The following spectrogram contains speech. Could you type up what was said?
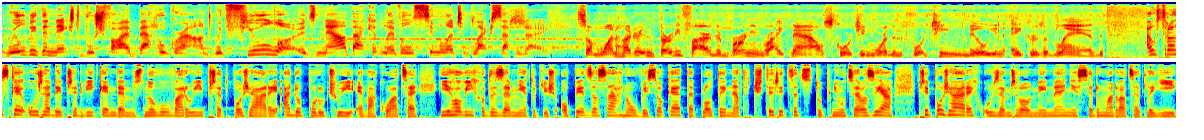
will be the next bushfire battleground, with fuel loads now back at levels similar to Black Saturday. Some 130 fires are burning right now, scorching more than 14 million acres of land. Australské úřady před víkendem znovu varují před požáry a doporučují evakuace. Jeho východ země totiž opět zasáhnou vysoké teploty nad 40 stupňů Celzia. Při požárech už zemřelo nejméně 27 lidí.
